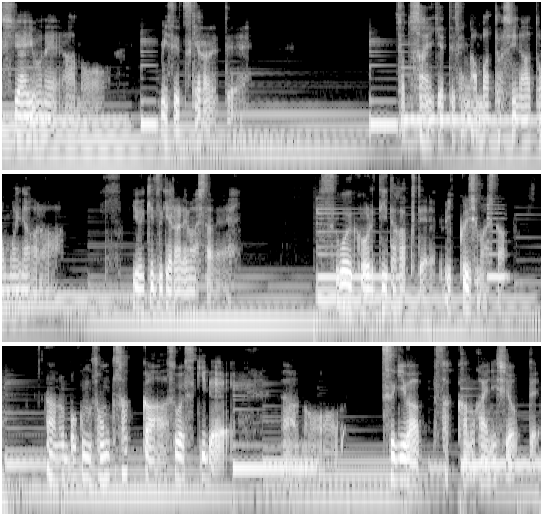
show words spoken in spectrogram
試合をねあの見せつけられてちょっと3位決定戦頑張ってほしいなと思いながら勇気づけられましたね。すごいクオリティ高くてびっくりしました。あの僕も本当サッカーすごい好きであの次はサッカーの会にしようって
